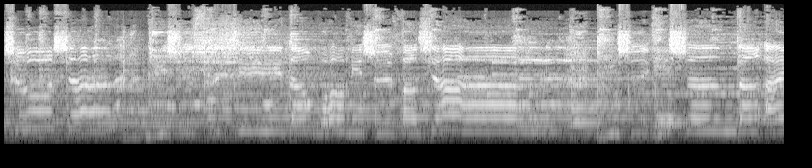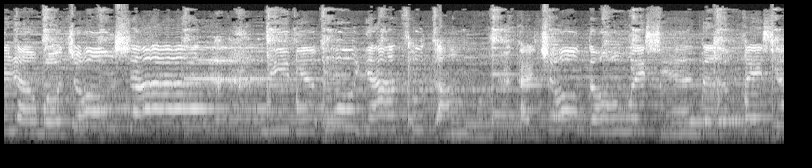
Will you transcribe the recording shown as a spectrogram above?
出生，你是四季，当我迷失方向；你是一生，当爱让我终身。你别乌鸦阻挡我太冲动危险的飞翔。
